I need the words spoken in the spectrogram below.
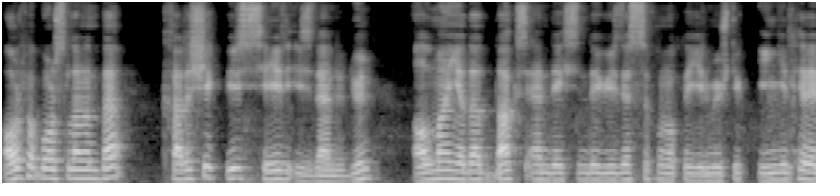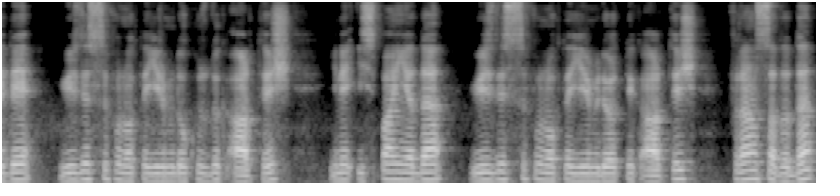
Avrupa borsalarında karışık bir seyir izlendi dün. Almanya'da DAX endeksinde %0.23'lük, İngiltere'de %0.29'luk artış, yine İspanya'da %0.24'lük artış, Fransa'da da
